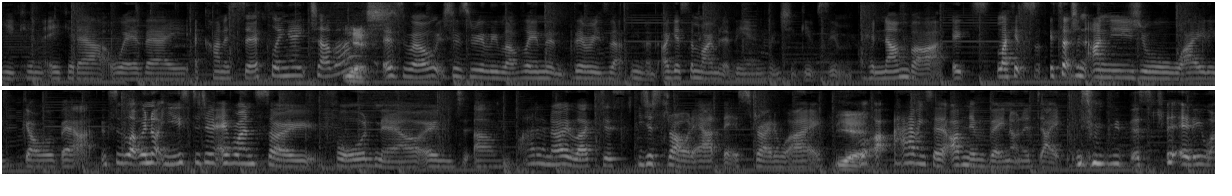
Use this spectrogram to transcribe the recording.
you can eke it out where they are kind of circling each other Yes. as well, which is really lovely. And then there is that, you know, I guess the moment at the end when she gives him her number, it's like it's it's such an unusual way to go about. It's like we're not used to doing. Everyone's so forward now, and um, I don't know, like just you just throw it out there straight away. Yeah. Well, I, having said, that, I've never been on a date with this, anyone.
